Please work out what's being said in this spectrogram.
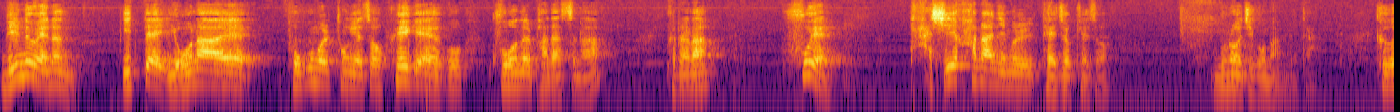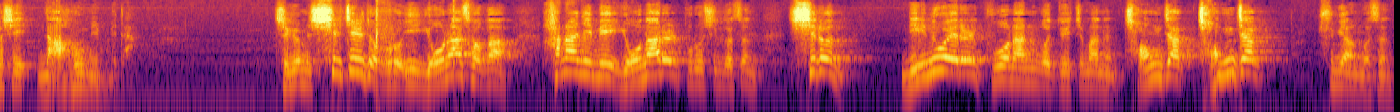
니느웨는 이때 요나의 복음을 통해서 회개하고 구원을 받았으나 그러나 후에 다시 하나님을 대적해서 무너지고 맙니다. 그것이 나훔입니다. 지금 실질적으로 이 요나서가 하나님이 요나를 부르신 것은 실은 니누에를 구원하는 것도 있지만 정작 정작 중요한 것은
